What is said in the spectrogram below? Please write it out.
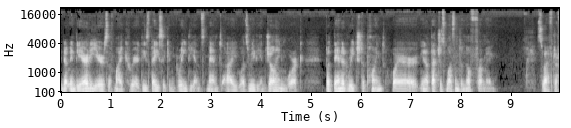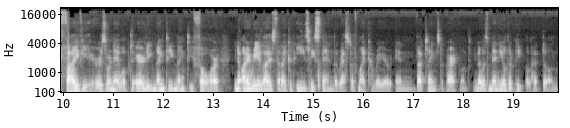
you know, in the early years of my career, these basic ingredients meant I was really enjoying work. But then it reached a point where, you know, that just wasn't enough for me. So after five years, we're now up to early 1994, you know, I realized that I could easily spend the rest of my career in that claims department, you know, as many other people had done,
